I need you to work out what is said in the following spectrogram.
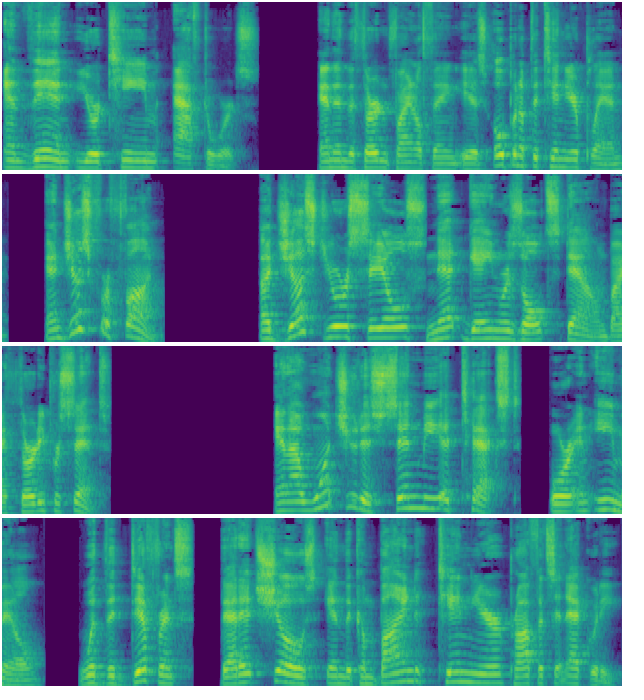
and then your team afterwards. And then the third and final thing is open up the 10 year plan and just for fun, adjust your sales net gain results down by 30%. And I want you to send me a text or an email with the difference that it shows in the combined 10 year profits and equity.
